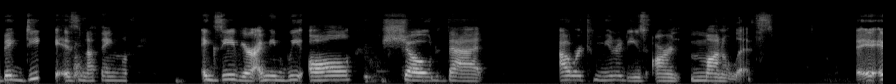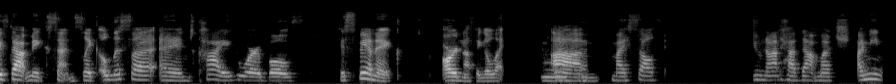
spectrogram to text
Big D is nothing like Xavier. I mean, we all showed that our communities aren't monoliths if that makes sense. Like Alyssa and Kai, who are both Hispanic, are nothing alike. Mm-hmm. Um, myself do not have that much. I mean,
